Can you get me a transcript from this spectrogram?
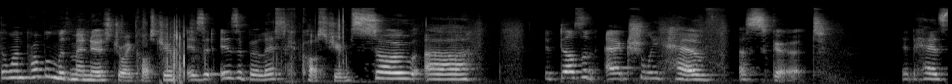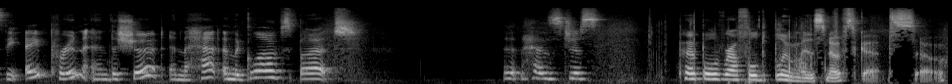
The one problem with my Nurse Joy costume is it is a burlesque costume, so uh, it doesn't actually have a skirt. It has the apron and the shirt and the hat and the gloves, but it has just purple ruffled bloomers, no skirt, so.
